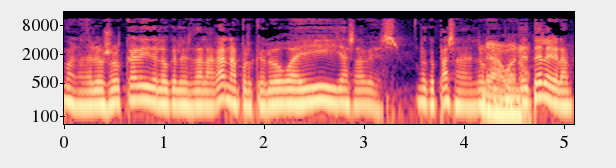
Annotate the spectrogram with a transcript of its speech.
Bueno, de los Oscar y de lo que les da la gana, porque luego ahí ya sabes lo que pasa en los grupos bueno, de Telegram.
